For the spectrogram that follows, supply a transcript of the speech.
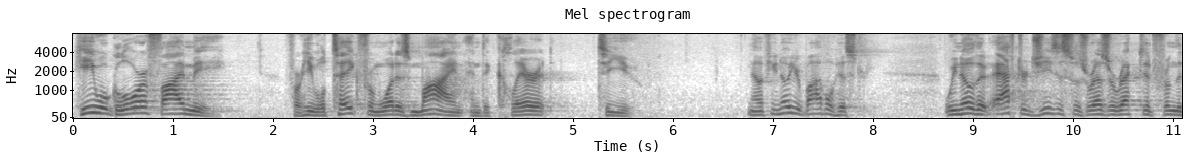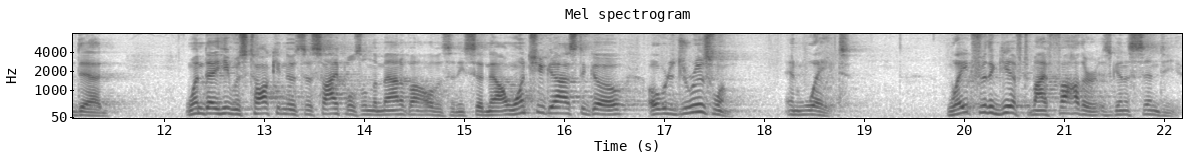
He will glorify me, for he will take from what is mine and declare it to you. Now, if you know your Bible history, we know that after Jesus was resurrected from the dead, one day he was talking to his disciples on the Mount of Olives, and he said, Now I want you guys to go over to Jerusalem and wait. Wait for the gift my Father is going to send to you.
